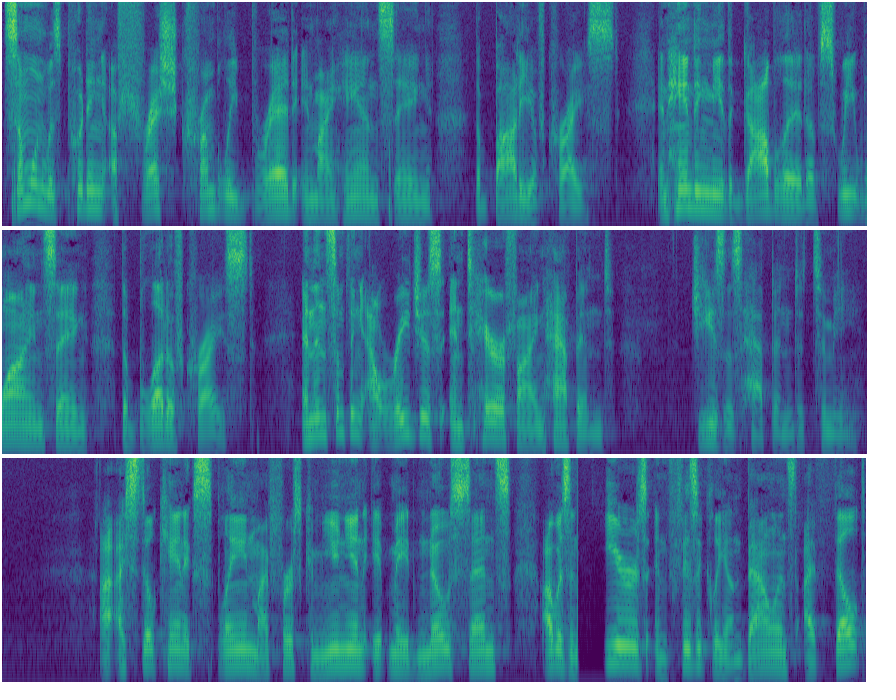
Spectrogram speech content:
someone was putting a fresh, crumbly bread in my hand, saying, The body of Christ, and handing me the goblet of sweet wine, saying, The blood of Christ. And then something outrageous and terrifying happened. Jesus happened to me. I, still can't explain my first communion. It made no sense. I was in tears and physically unbalanced. I felt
